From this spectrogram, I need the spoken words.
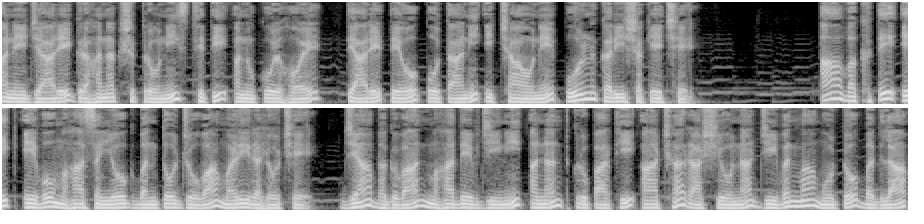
અને જ્યારે ગ્રહ નક્ષત્રોની સ્થિતિ અનુકૂળ હોય, ત્યારે તેઓ પોતાની ઈચ્છાઓને પૂર્ણ કરી શકે છે. આ વખતે એક એવો મહાસંયોગ બનતો જોવા મળી રહ્યો છે, જ્યાં ભગવાન મહાદેવજીની અનંત કૃપાથી આ છ રાશિઓના જીવનમાં મોટો બદલાવ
